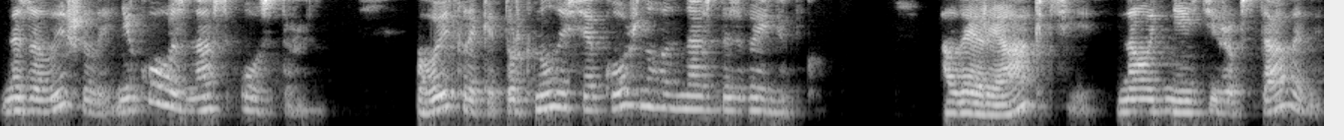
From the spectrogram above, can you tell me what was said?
не залишили нікого з нас осторонь. Виклики торкнулися кожного з нас без винятку. Але реакції на одні й ті ж обставини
